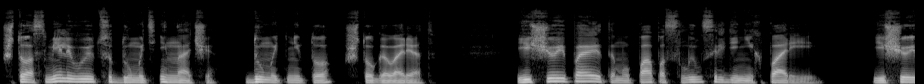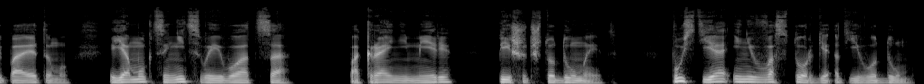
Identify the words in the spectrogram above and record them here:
что осмеливаются думать иначе, думать не то, что говорят. Еще и поэтому папа слыл среди них парией. Еще и поэтому я мог ценить своего отца. По крайней мере, пишет, что думает. Пусть я и не в восторге от его дум.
